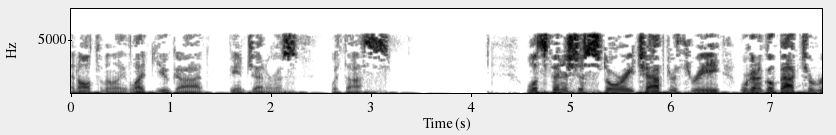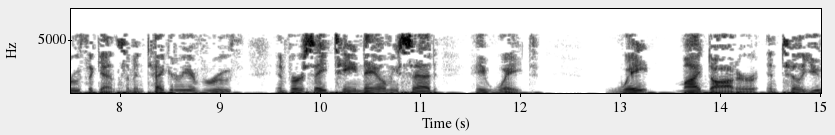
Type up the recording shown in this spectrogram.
and ultimately like you, God, being generous with us. Well, let's finish this story, chapter 3. We're going to go back to Ruth again. Some integrity of Ruth. In verse 18, Naomi said, Hey, wait. Wait, my daughter, until you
